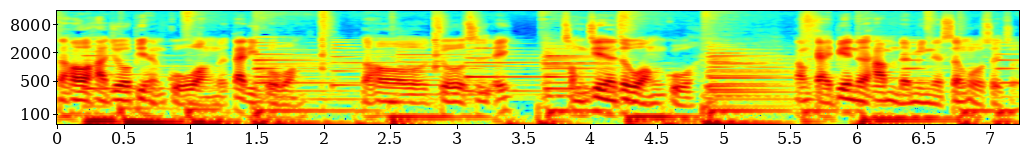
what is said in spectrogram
然后他就变成国王了，代理国王，然后就是哎重建了这个王国，然后改变了他们人民的生活水准，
